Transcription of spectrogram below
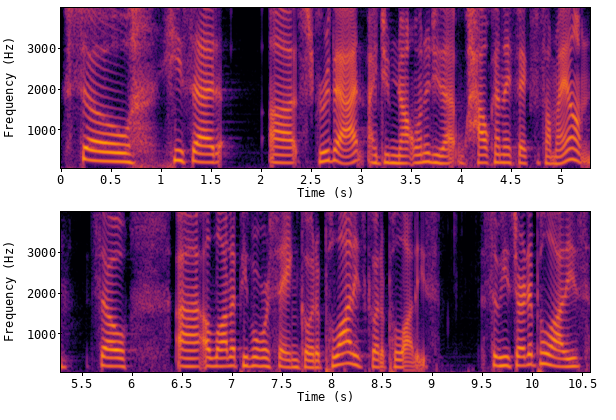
So he said uh screw that. I do not want to do that. How can i fix this on my own? So uh, a lot of people were saying go to pilates go to pilates. So he started pilates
